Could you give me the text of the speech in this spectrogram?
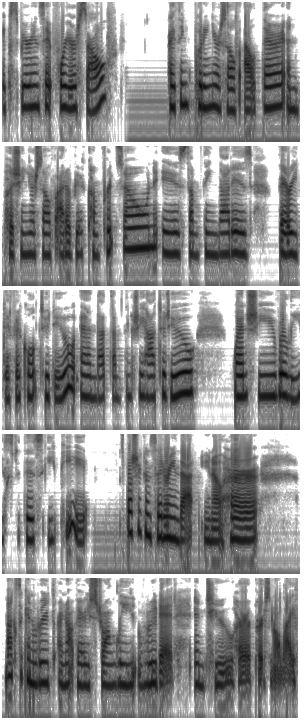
experience it for yourself I think putting yourself out there and pushing yourself out of your comfort zone is something that is very difficult to do, and that's something she had to do when she released this EP, especially considering that, you know, her Mexican roots are not very strongly rooted into her personal life.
